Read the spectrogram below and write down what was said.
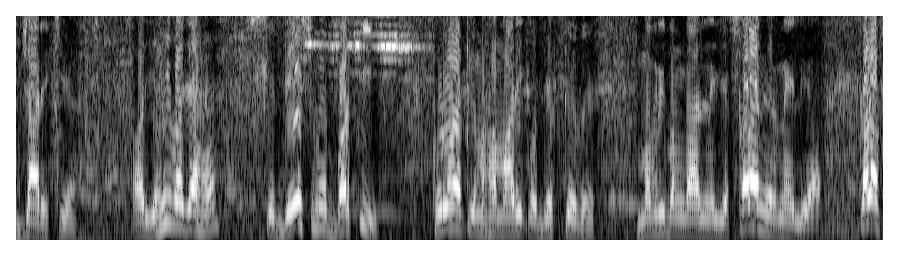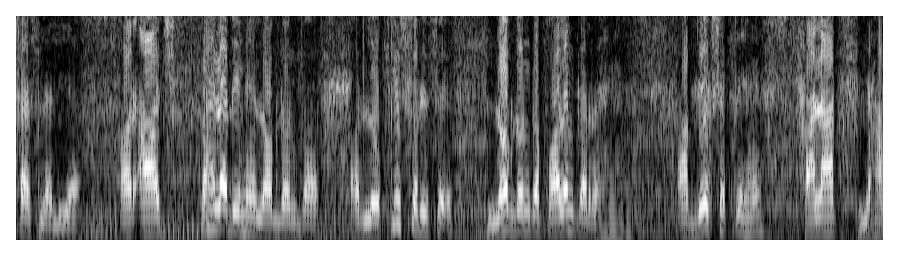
जारी किया और यही वजह है कि देश में बढ़ती कोरोना की महामारी को देखते हुए मगरी बंगाल ने यह कड़ा निर्णय लिया, कड़ा फैसला लिया। और आज पहला दिन है लॉकडाउन का, और लोग किस तरह से लॉकडाउन का पालन कर रहे हैं। आप देख सकते हैं हालात यहाँ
